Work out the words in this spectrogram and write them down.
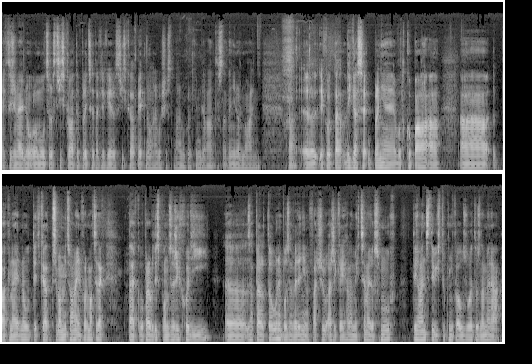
jak to, že najednou Olomouc roztřískala Teplice, tak jak je roztřískala 5-0 nebo 6-0, nebo kolik jim dala, to snad není normální. A, e, jako ta liga se úplně odkopala a, a pak najednou teďka, třeba my co máme informace, tak, tak opravdu ty sponzoři chodí e, za peltou nebo za vedením fačru a říkají, hele, my chceme do smluv tyhle ty výstupní klauzule, to znamená,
